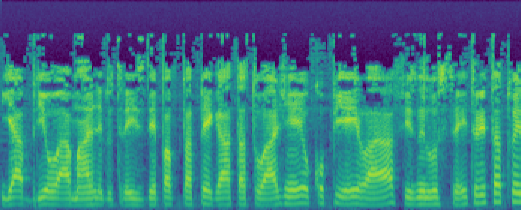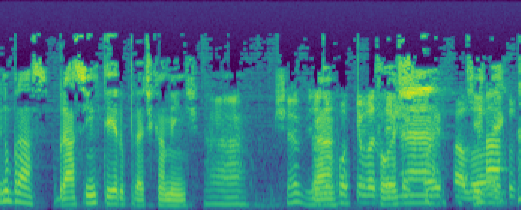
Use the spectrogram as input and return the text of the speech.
e abriu a malha do 3D pra, pra pegar a tatuagem, aí eu copiei lá, fiz no Illustrator e tatuei no braço. Braço inteiro, praticamente. Ah, puxa vida. Ah, Porque você poxa. e falou. Ah. tudo.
